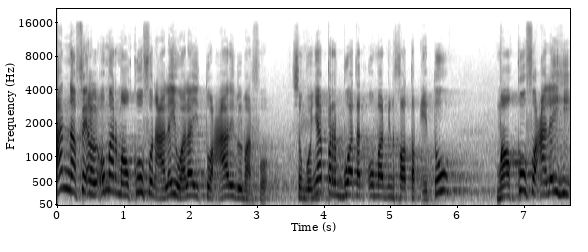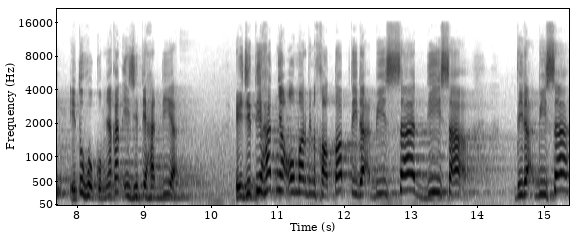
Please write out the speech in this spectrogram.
anna fi'l Umar mauqufun alaihi wa la tu'aridul marfu. Sungguhnya perbuatan Umar bin Khattab itu mauquf alaihi itu hukumnya kan ijtihad dia. Ijtihadnya Umar bin Khattab tidak bisa disa, tidak bisa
